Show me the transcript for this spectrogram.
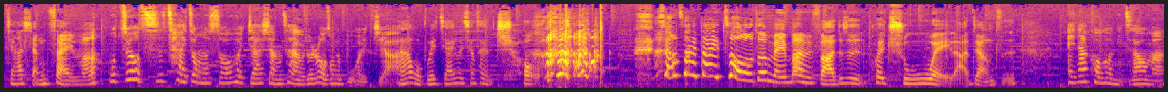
加香菜吗？我只有吃菜粽的时候会加香菜，我觉得肉粽就不会加啊。我不会加，因为香菜很臭，香菜太臭了，真的没办法，就是会出味啦，这样子。哎，那 Coco 你知道吗？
